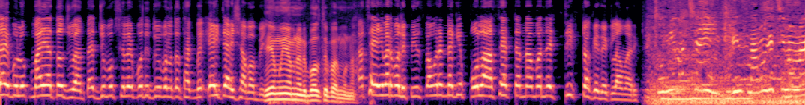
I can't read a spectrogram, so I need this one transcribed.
যাই বলুক মায়া তো জুয়ান তাই যুবক ছেলের প্রতি দুর্বলতা থাকবে এইটাই স্বাভাবিক। এ মুই আপনার বলতে পারব না। আচ্ছা এবার বলি পিস পামুরের নাকি পোলা আছে একটা নাম মানে টিকটকে দেখলাম আর কি। তুমি হচ্ছে এই প্রিন্স মামুকে চিনো না?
